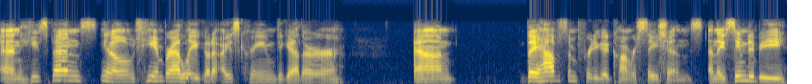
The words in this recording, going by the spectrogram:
and he spends, you know, he and Bradley go to ice cream together, and they have some pretty good conversations, and they seem to be.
